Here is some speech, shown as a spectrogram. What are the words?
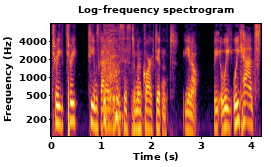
three three teams got out of the system, and Cork didn't. You know, we, we, we can't,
